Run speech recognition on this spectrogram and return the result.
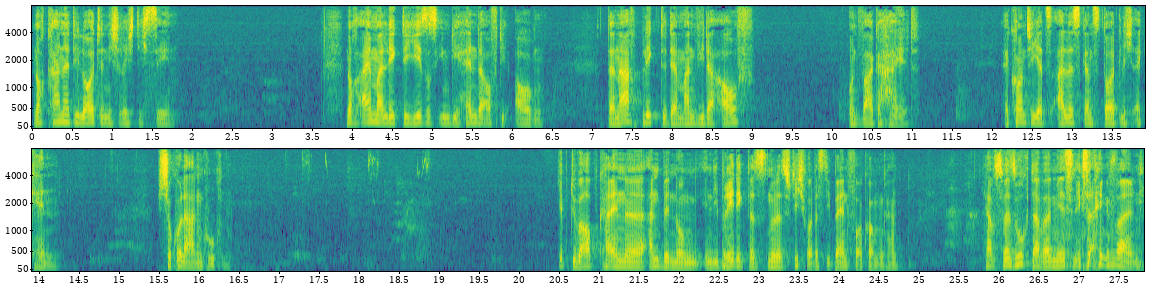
Noch kann er die Leute nicht richtig sehen. Noch einmal legte Jesus ihm die Hände auf die Augen. Danach blickte der Mann wieder auf und war geheilt. Er konnte jetzt alles ganz deutlich erkennen. Schokoladenkuchen. Gibt überhaupt keine Anbindung in die Predigt, das ist nur das Stichwort, dass die Band vorkommen kann. Ich habe es versucht, aber mir ist nichts eingefallen.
